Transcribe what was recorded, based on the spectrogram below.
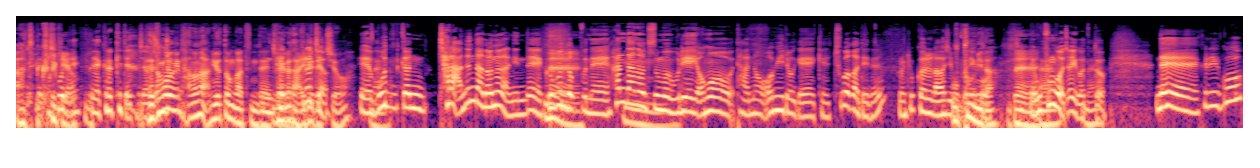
아, 네, 네, 그러게요. 덕분에. 네, 그렇게 됐죠. 대중적인 영어- 단어는 아니었던 것 같은데 음, 저희가 다 알게 그렇죠. 됐죠. 예, 네. 뭐, 그러니까 잘 아는 단어는 아닌데 그분 네. 덕분에 한 단어 음. 우리의 영어 단어 어휘력에 이렇게 추가가 되는 그런 효과를 낳으신 분이고. 네. 네, 오픈 거죠, 이것도. 네. 그리고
